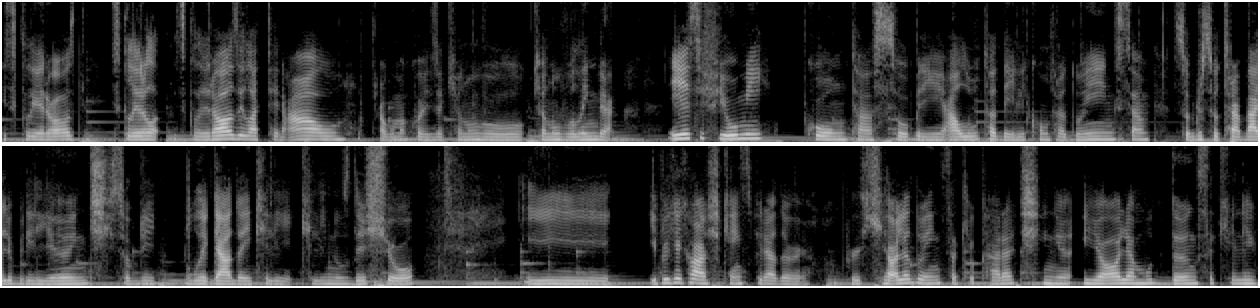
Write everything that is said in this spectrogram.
esclerose, esclero, esclerose lateral, alguma coisa que eu não vou que eu não vou lembrar. E esse filme conta sobre a luta dele contra a doença, sobre o seu trabalho brilhante, sobre o legado aí que ele, que ele nos deixou. E, e por que, que eu acho que é inspirador? Porque olha a doença que o cara tinha e olha a mudança que ele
